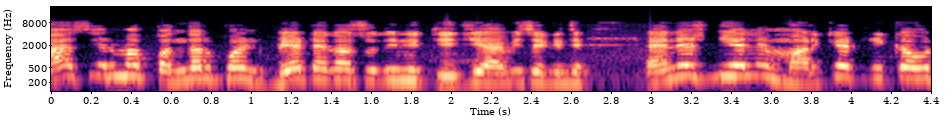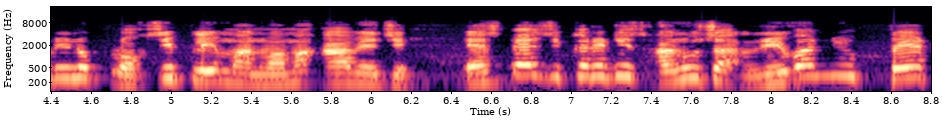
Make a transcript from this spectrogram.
આ શેરમાં પંદર પોઈન્ટ બે ટકા સુધીની તેજી આવી શકે છે. એનએસડીએલ ને માર્કેટ રિકવરીનો પ્રોક્સી પ્લે માનવામાં આવે છે. એસબીઆઈ સિક્યુરિટીઝ અનુસાર રેવન્યુ પેટ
